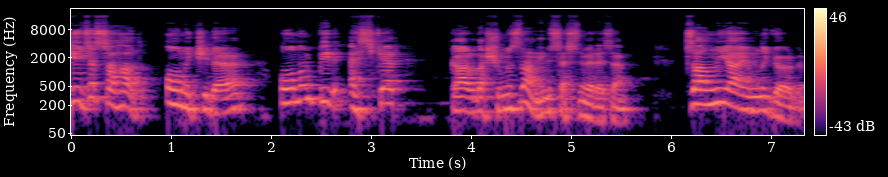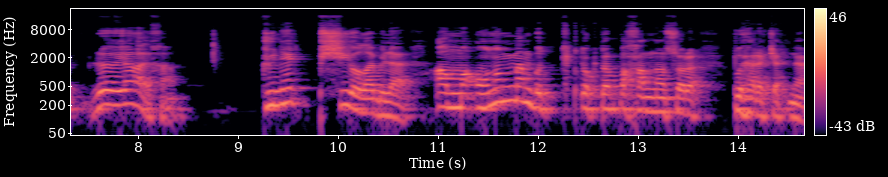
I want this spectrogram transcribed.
gecə saat 12-də onun bir əskər qardaşımızdan indi səsini verəcəm. Canlı yayımını gördüm. Röya Ayxan Günel pişik ola bilər. Amma onun mən bu TikTokda baxandan sonra bu hərəkətinə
